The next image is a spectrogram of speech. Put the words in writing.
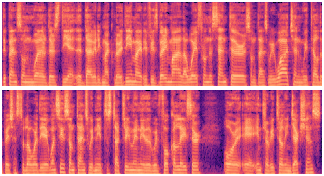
Depends on whether there's the, the diabetic macular edema. If it's very mild away from the center, sometimes we watch and we tell the patients to lower the A1C. Sometimes we need to start treatment either with focal laser or uh, intravitreal injections.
